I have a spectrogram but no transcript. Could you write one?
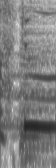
Dalam kancah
